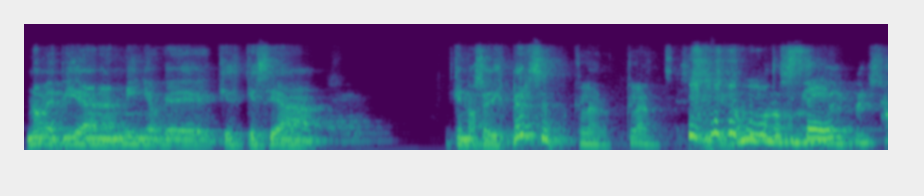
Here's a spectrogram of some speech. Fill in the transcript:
no me pidan al niño que, que, sea que no se disperse. Claro, claro. Si tenemos un conocimiento disperso,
